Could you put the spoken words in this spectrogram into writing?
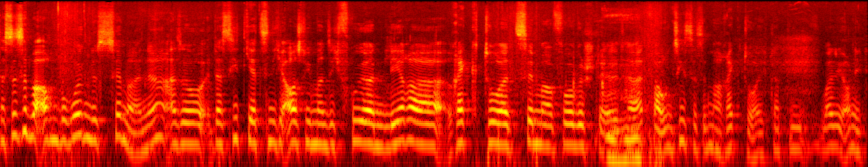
Das ist aber auch ein beruhigendes Zimmer. Ne? Also das sieht jetzt nicht aus, wie man sich früher ein Lehrer-Rektorzimmer vorgestellt hat. Bei uns hieß das immer Rektor. Ich glaube, die weiß ich auch nicht.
